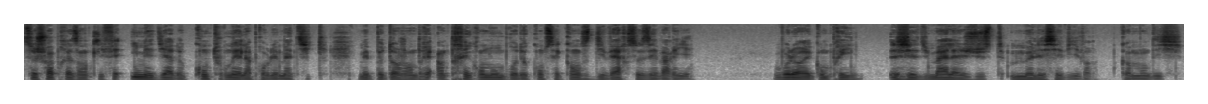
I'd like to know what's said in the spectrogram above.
ce choix présente l'effet immédiat de contourner la problématique, mais peut engendrer un très grand nombre de conséquences diverses et variées. Vous l'aurez compris, j'ai du mal à juste me laisser vivre, comme on dit.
